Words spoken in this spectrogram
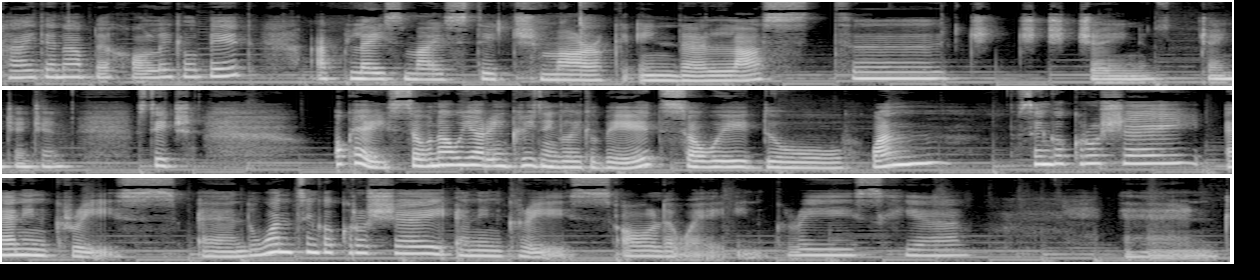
tighten up the hole a little bit. I place my stitch mark in the last uh, chain chain chain chain stitch okay so now we are increasing a little bit. So we do one single crochet and increase and one single crochet and increase all the way. Increase here and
